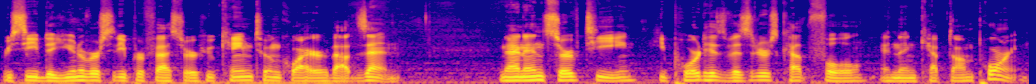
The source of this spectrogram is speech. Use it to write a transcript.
received a university professor who came to inquire about Zen. Nanin served tea, he poured his visitor's cup full, and then kept on pouring.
